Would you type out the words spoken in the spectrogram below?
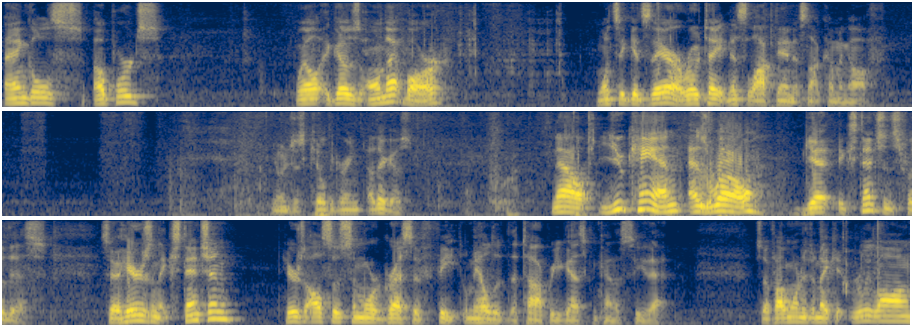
angles upwards? Well, it goes on that bar. Once it gets there, I rotate and it's locked in. It's not coming off. You want to just kill the green? Oh, there it goes. Now, you can as well get extensions for this. So here's an extension. Here's also some more aggressive feet. Let me hold it at the top where you guys can kind of see that. So if I wanted to make it really long,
